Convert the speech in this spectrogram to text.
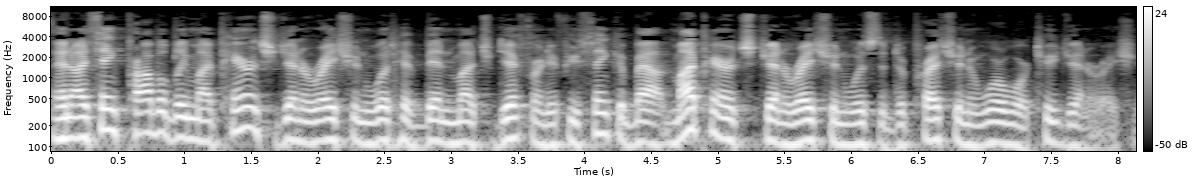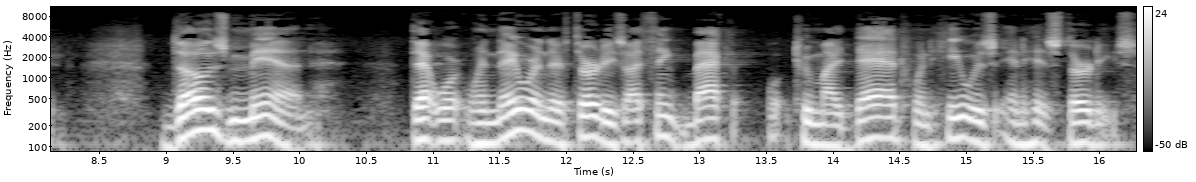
And I think probably my parents' generation would have been much different. If you think about my parents' generation was the Depression and World War II generation. Those men that were, when they were in their 30s, I think back to my dad when he was in his 30s.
